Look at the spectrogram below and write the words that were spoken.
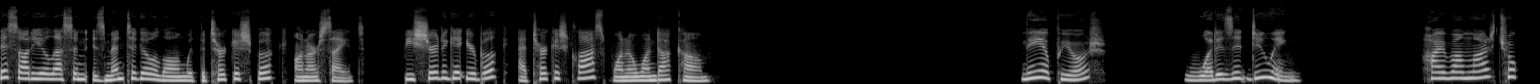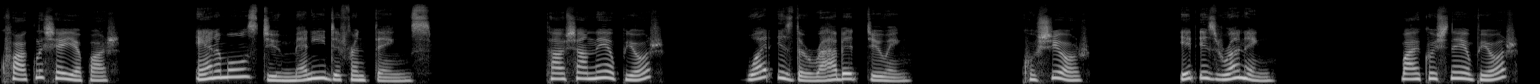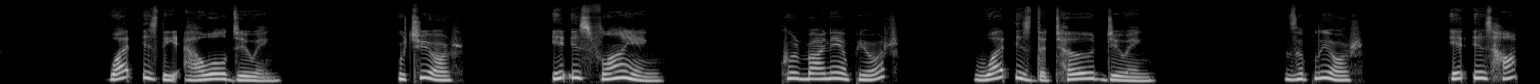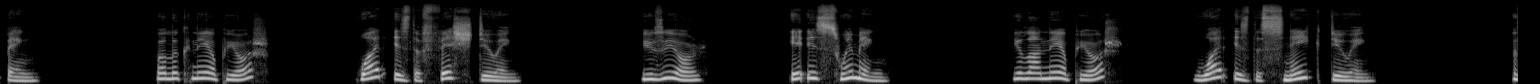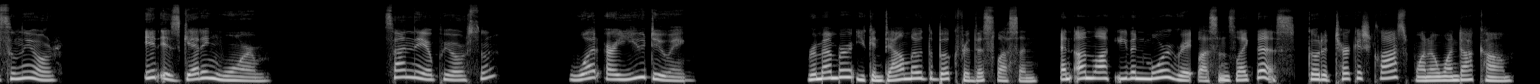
This audio lesson is meant to go along with the Turkish book on our site. Be sure to get your book at turkishclass101.com. Ne yapıyor? What is it doing? Hayvanlar çok farklı şey yapar. Animals do many different things. Tavşan ne yapıyor? What is the rabbit doing? Koşuyor. It is running. Baykuş ne yapıyor? What is the owl doing? Uçuyor. It is flying. Kurbağa ne yapıyor? What is the toad doing? Zıplıyor. It is hopping. Balık ne yapıyor? What is the fish doing? Yüzüyor. It is swimming. Yılan ne yapıyor? What is the snake doing? Isınıyor. It is getting warm. Sen ne yapıyorsun? What are you doing? Remember, you can download the book for this lesson and unlock even more great lessons like this. Go to TurkishClass101.com.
